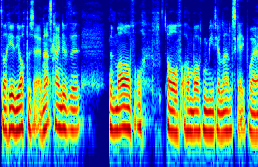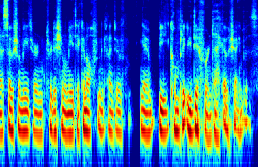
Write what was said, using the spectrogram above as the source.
they'll hear the opposite, and that's kind of the the marvel of our modern media landscape, where social media and traditional media can often kind of you know be completely different echo chambers.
